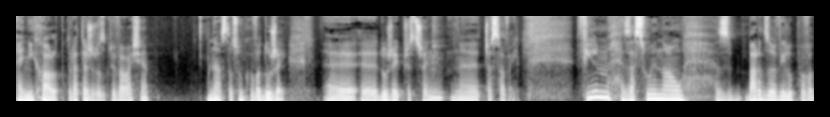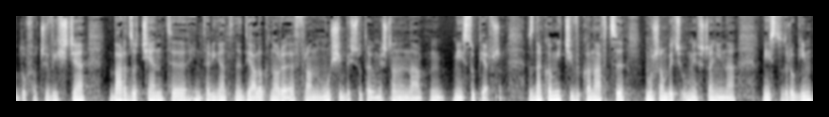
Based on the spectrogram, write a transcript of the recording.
Annie Hall, która też rozgrywała się na stosunkowo dużej, e, e, dużej przestrzeni czasowej. Film zasłynął z bardzo wielu powodów. Oczywiście bardzo cięty, inteligentny dialog Nory Efron musi być tutaj umieszczony na miejscu pierwszym. Znakomici wykonawcy muszą być umieszczeni na miejscu drugim.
